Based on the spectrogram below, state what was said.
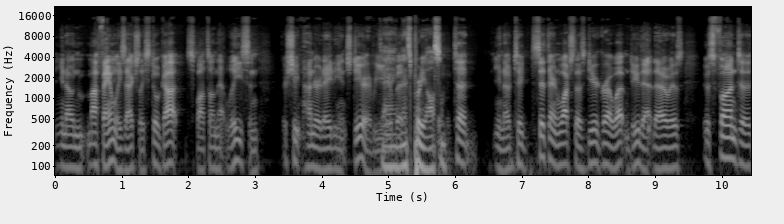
you know, my family's actually still got spots on that lease, and they're shooting 180 inch deer every year. Dang, But that's pretty awesome. to you know to sit there and watch those deer grow up and do that though is it was fun to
